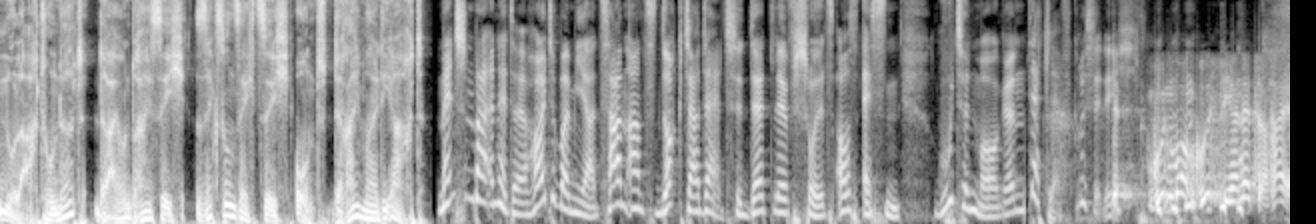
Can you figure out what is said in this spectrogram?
0800 33 66 und dreimal die 8. Menschen bei Annette. Heute bei mir Zahnarzt Dr. Det, Detlef Schulz aus Essen. Guten Morgen. Detlef, grüße dich. Guten Morgen, grüß dich, Annette. Hi.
